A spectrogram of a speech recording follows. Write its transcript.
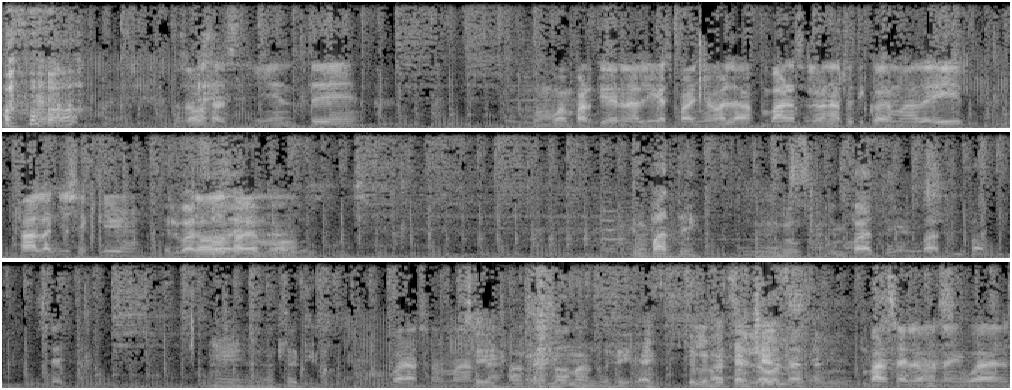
Nos vamos al siguiente. Un buen partido en la Liga Española. Barcelona Atlético de Madrid. Alan, yo sé que El Barça todos sabemos. Empate. ¿Empate? Empate. Sí, Eh, Atlético. corazón manda. Sí, Barcelona, sí. Ay, Tú le fuiste al Barcelona Chelsea. también. Barcelona igual.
